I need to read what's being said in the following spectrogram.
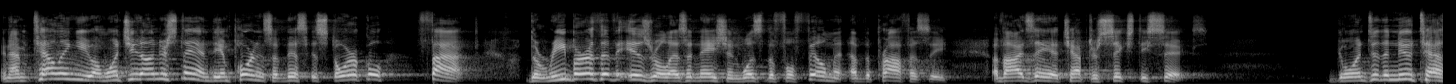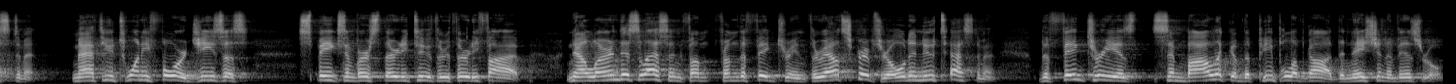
And I'm telling you, I want you to understand the importance of this historical fact the rebirth of Israel as a nation was the fulfillment of the prophecy of Isaiah chapter 66. Going to the New Testament, Matthew 24, Jesus speaks in verse 32 through 35. Now, learn this lesson from, from the fig tree and throughout Scripture, Old and New Testament. The fig tree is symbolic of the people of God, the nation of Israel.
